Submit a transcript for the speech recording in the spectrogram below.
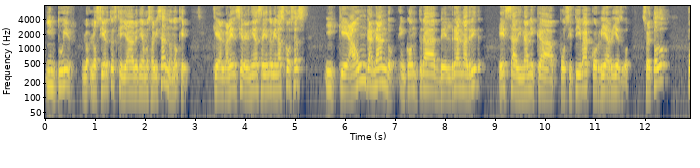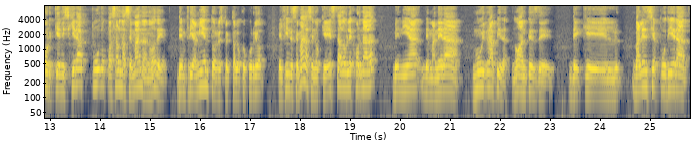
intuir. Lo, lo, cierto es que ya veníamos avisando, ¿no? Que, que al Valencia le venían saliendo bien las cosas y que aún ganando en contra del Real Madrid, esa dinámica positiva corría riesgo. Sobre todo porque ni siquiera pudo pasar una semana ¿no? de, de, enfriamiento respecto a lo que ocurrió el fin de semana, sino que esta doble jornada venía de manera muy rápida, ¿no? Antes de, de que el Valencia pudiera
